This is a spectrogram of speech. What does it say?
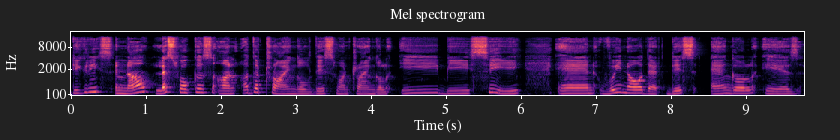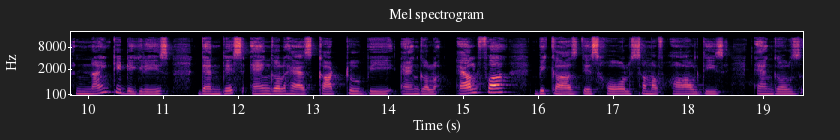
degrees. And now let's focus on other triangle, this one triangle EBC. And we know that this angle is 90 degrees. Then this angle has got to be angle alpha because this whole sum of all these angles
